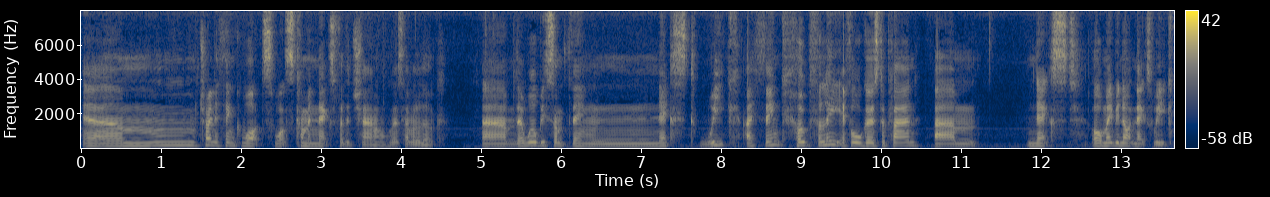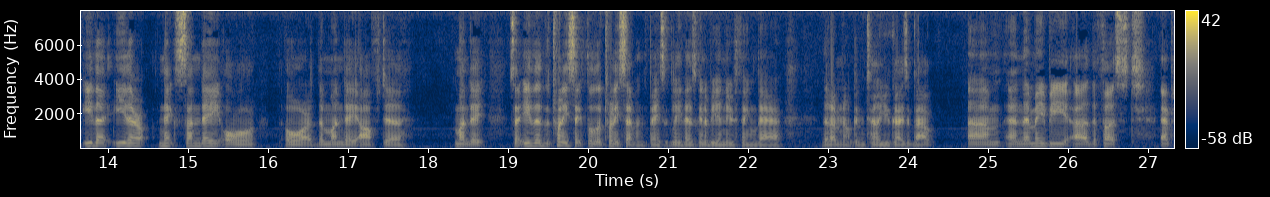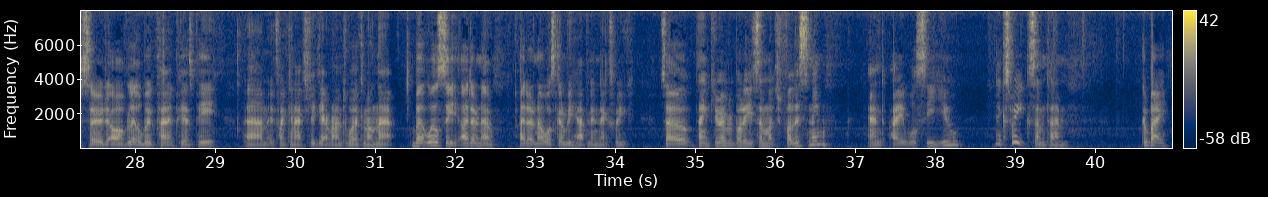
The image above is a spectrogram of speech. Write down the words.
Um, trying to think what's what's coming next for the channel. Let's have a look. Um, there will be something next week, I think. Hopefully, if all goes to plan. Um, next, or maybe not next week. Either either next Sunday or or the Monday after Monday. So either the 26th or the 27th, basically, there's going to be a new thing there that I'm not going to tell you guys about. Um, and there may be uh, the first episode of Little Big Planet PSP, um, if I can actually get around to working on that. But we'll see. I don't know. I don't know what's going to be happening next week. So thank you everybody so much for listening, and I will see you next week sometime. Goodbye.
